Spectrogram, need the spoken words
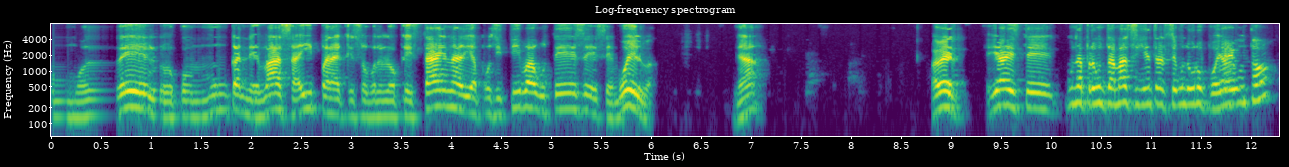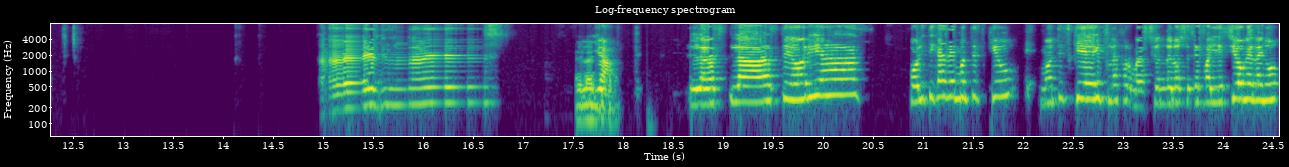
modelo, como un canevas ahí para que sobre lo que está en la diapositiva ustedes se desenvuelvan, ¿ya? A ver, ya este, una pregunta más y entra el segundo grupo, ¿ya? ¿Pregunto? A ver, de una vez. adelante. Ya. Las, las teorías políticas de Montesquieu, Montesquieu fue la formación de los que falleció en el año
